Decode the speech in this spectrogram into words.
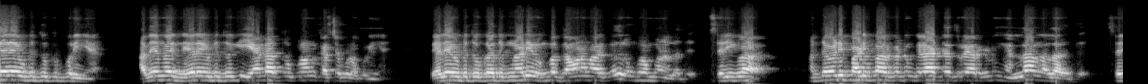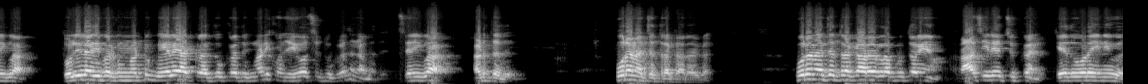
வேலையை விட்டு தூக்க போறீங்க. அதே மாதிரி வேலையை விட்டு தூக்கி ஏன்டா தூக்கணும்னு கஷ்டப்பட போறீங்க. வேலையை விட்டு தூக்கிறதுக்கு முன்னாடி ரொம்ப கவனமா இருக்கிறது ரொம்ப ரொம்ப நல்லது. சரிங்களா? மற்றபடி படிப்பா இருக்கட்டும் விளையாட்டு துறையா இருக்கட்டும் எல்லாம் நல்லா இருக்கு. சரிங்களா? தொழிலதிபர்கள் மட்டும் வேலையாட்களை தூக்குறதுக்கு முன்னாடி கொஞ்சம் யோசிச்சு தூக்குறது நல்லது. சரிங்களா? அடுத்தது பூர நட்சத்திரக்காரர்கள். பூர நட்சத்திரக்காரர்களை பொறுத்தவரையும் ராசியிலே சுக்கரன் கேதுவோட இணைவு.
